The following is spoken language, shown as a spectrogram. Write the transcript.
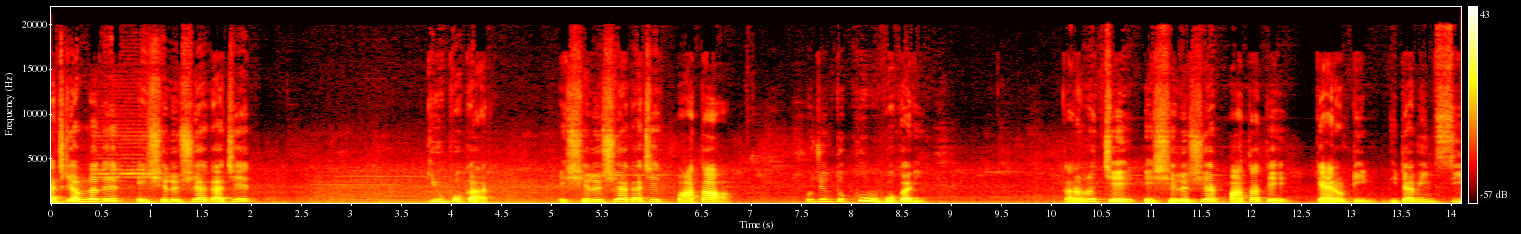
আজকে আপনাদের এই সেলোসিয়া গাছের কি উপকার এই সেলোসিয়া গাছের পাতা পর্যন্ত খুব উপকারী। কারণ হচ্ছে এই সেলোসিয়ার পাতাতে carotene, vitamin C,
